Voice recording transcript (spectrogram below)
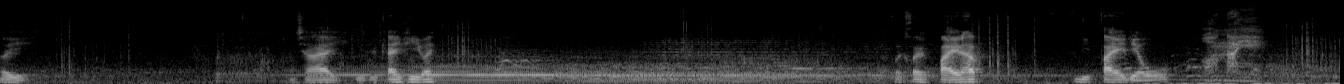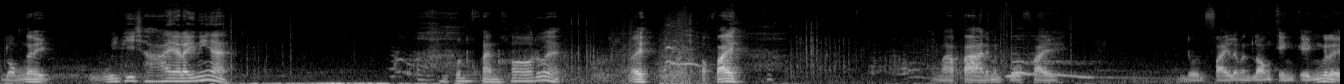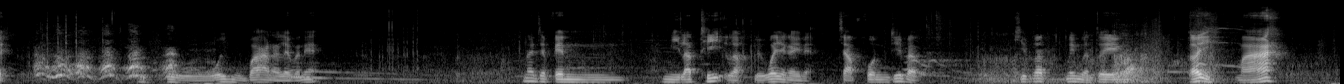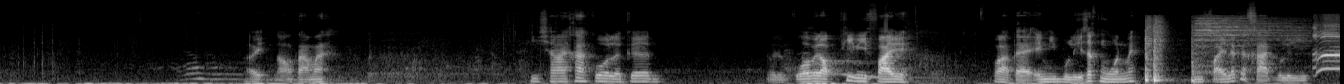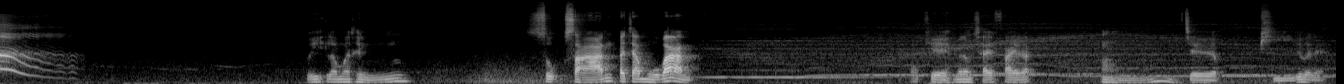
เฮ้ย น้อชายอยู่ใกล้พี่ไว้ ค่อยๆไปนะครับมีไปเดี๋ยวโอ้ไม่หลงกันอีกอุ้ยพี่ชายอะไรเนี่ย มีคนแขวนคอด้วยไปออกไปหมาป่านี่มันกลัวไฟ โดนไฟแล้วมันร้องเอ็งเอ็งไปเลย โอ้โหหมู่บ้านอะไรวะเนี่ย น่าจะเป็นมีลัทธิเหรอหรือว่ายังไงเนี่ย จับคนที่แบบ คิดว่าไม่เหมือนตัวเองเฮ้ย หมาเฮ้ย น้องตามมา พี่ชายข้ากลัวเหลือเกินไม่ต้องกลัวไปหรอกพี่มีไฟ ว่าแต่เองมีบุหรี่สักมวนไหมมีไฟแล้วก็ขาดบุหรี่เฮ้ยเรามาถึงสุสานประจำหมู่บ้าน โอเค ไม่ต้องใช้ไฟแล้วอืมเจอผีด้วยเนี่ย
